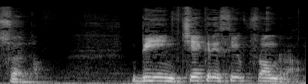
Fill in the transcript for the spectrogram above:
चलो। Being cheque receive from Ram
